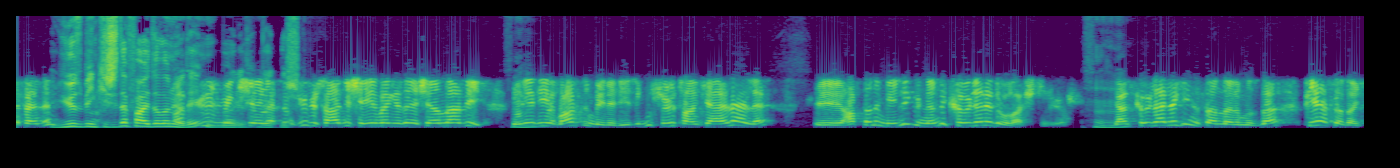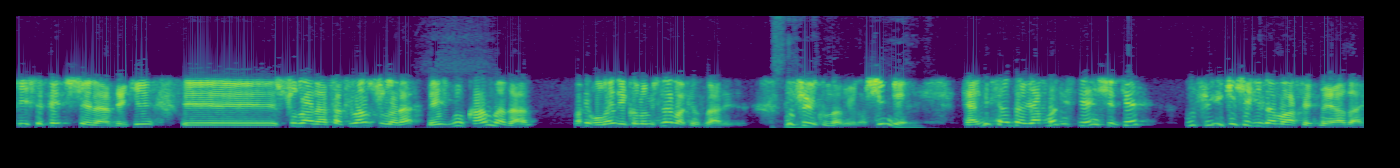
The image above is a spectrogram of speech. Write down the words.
Efendim? 100 bin kişi de faydalanıyor Bak, değil mi? 100 bin kişiye yakın. Çünkü sadece şehir merkezinde yaşayanlar değil. Belediye, Bartın Belediyesi bu suyu tankerlerle e, haftanın belli günlerinde köylere de ulaştırıyor. Yani köylerdeki insanlarımız da piyasadaki işte pet şişelerdeki e, sulara, satılan sulara mecbur kalmadan bakın olayın ekonomisine bakın sadece. Bu suyu kullanıyorlar. Şimdi termik santral yapmak isteyen şirket bu suyu iki şekilde mahvetmeye aday.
